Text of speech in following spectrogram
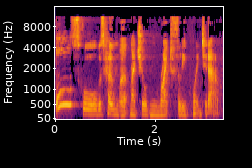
All school was homework, my children rightfully pointed out.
